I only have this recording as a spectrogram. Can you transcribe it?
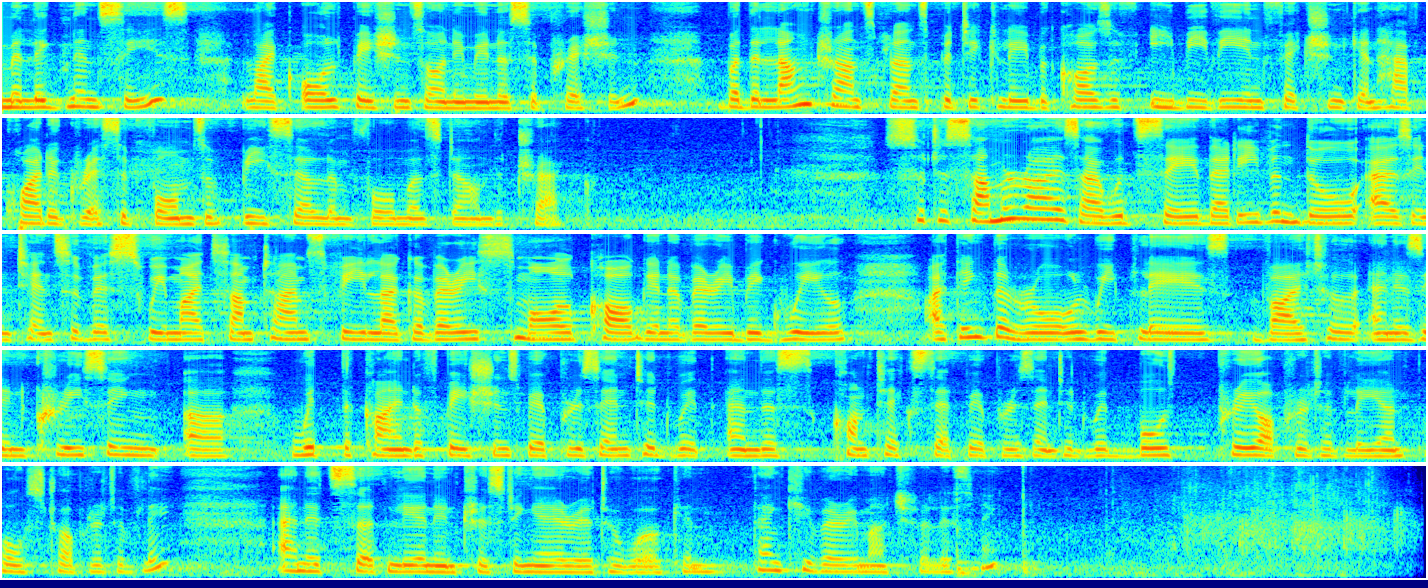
malignancies, like all patients on immunosuppression. But the lung transplants, particularly because of EBV infection, can have quite aggressive forms of B cell lymphomas down the track. So, to summarize, I would say that even though as intensivists we might sometimes feel like a very small cog in a very big wheel, I think the role we play is vital and is increasing uh, with the kind of patients we're presented with and this context that we're presented with both preoperatively and postoperatively and it's certainly an interesting area to work in. Thank you very much for listening.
